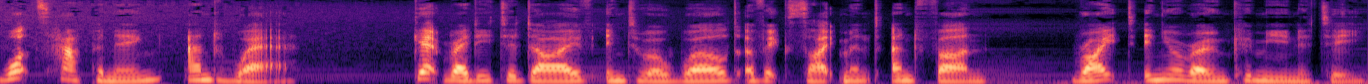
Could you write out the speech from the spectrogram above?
What's happening and where? Get ready to dive into a world of excitement and fun, right in your own community.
